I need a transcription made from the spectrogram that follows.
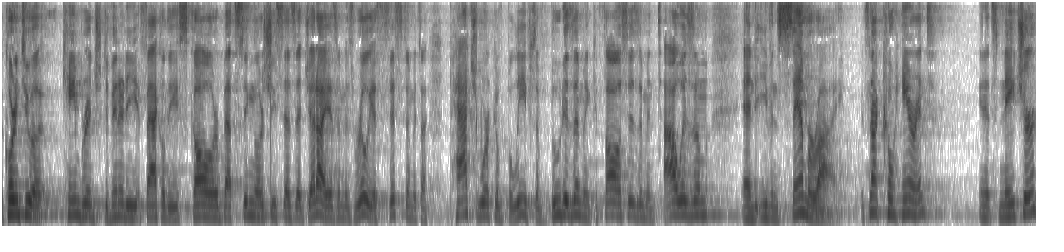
According to a Cambridge divinity faculty scholar, Beth Singler, she says that Jediism is really a system, it's a patchwork of beliefs of Buddhism and Catholicism and Taoism and even samurai. It's not coherent in its nature.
